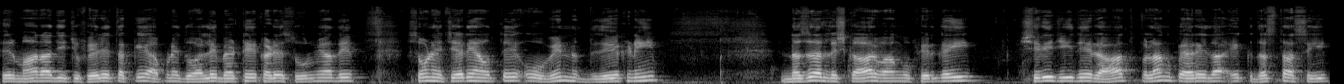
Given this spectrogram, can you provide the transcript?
ਫਿਰ ਮਹਾਰਾਜ ਜੀ ਚੁਫੇਰੇ ਤੱਕੇ ਆਪਣੇ ਦੁਆਲੇ ਬੈਠੇ ਖੜੇ ਸੂਰਮਿਆਂ ਦੇ ਸੋਹਣੇ ਚਿਹਰਿਆਂ ਉੱਤੇ ਉਹ ਵਿਨ ਦੇਖਣੀ ਨਜ਼ਰ ਲਿਸ਼ਕਾਰ ਵਾਂਗੂ ਫਿਰ ਗਈ। ਸ਼੍ਰੀ ਜੀ ਦੇ ਰਾਤ ਪਲੰਗ ਪੈਰੇ ਦਾ ਇੱਕ ਦਸਤਾ ਸੀ।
